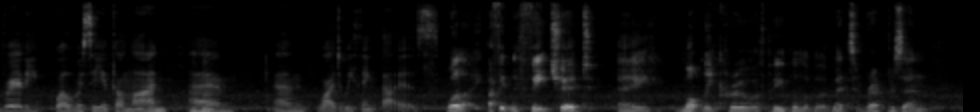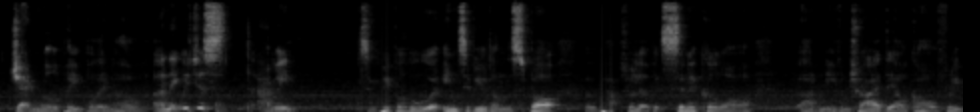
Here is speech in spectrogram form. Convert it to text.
really well received online. Mm-hmm. Um, and why do we think that is? Well, I think we featured a motley crew of people that were meant to represent general people in Hull, and it was just, I mean, some people who were interviewed on the spot who perhaps were a little bit cynical or hadn't even tried the alcohol-free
